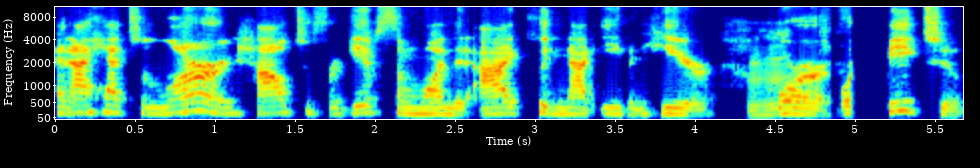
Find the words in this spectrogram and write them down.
And I had to learn how to forgive someone that I could not even hear Mhm. or, or speak to.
